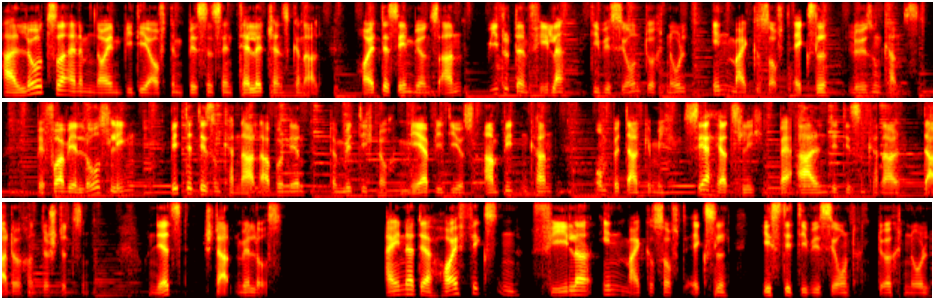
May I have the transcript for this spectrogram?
Hallo zu einem neuen Video auf dem Business Intelligence Kanal. Heute sehen wir uns an, wie du den Fehler Division durch Null in Microsoft Excel lösen kannst. Bevor wir loslegen, bitte diesen Kanal abonnieren, damit ich noch mehr Videos anbieten kann und bedanke mich sehr herzlich bei allen, die diesen Kanal dadurch unterstützen. Und jetzt starten wir los. Einer der häufigsten Fehler in Microsoft Excel ist die Division durch Null.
